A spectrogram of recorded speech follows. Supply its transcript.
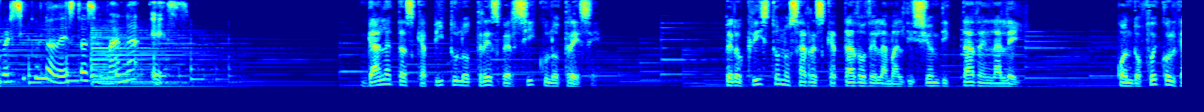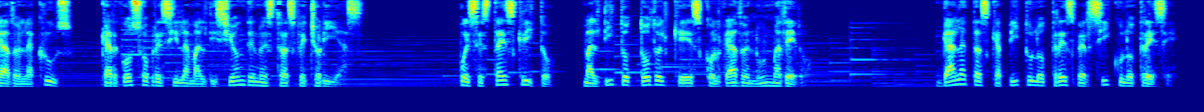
versículo de esta semana es Gálatas capítulo 3 versículo 13. Pero Cristo nos ha rescatado de la maldición dictada en la ley. Cuando fue colgado en la cruz, cargó sobre sí la maldición de nuestras fechorías. Pues está escrito, maldito todo el que es colgado en un madero. Gálatas capítulo 3 versículo 13.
